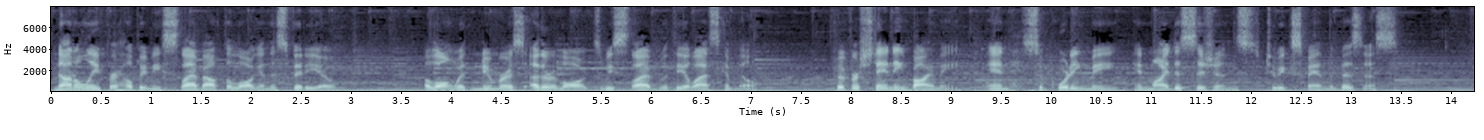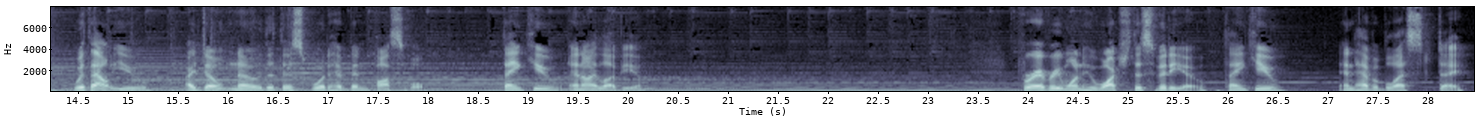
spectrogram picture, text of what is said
not only for helping me slab out the log in this video, along with numerous other logs we slabbed with the Alaska mill, but for standing by me and supporting me in my decisions to expand the business. Without you, I don't know that this would have been possible. Thank you, and I love you. For everyone who watched this video, thank you, and have a blessed day.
